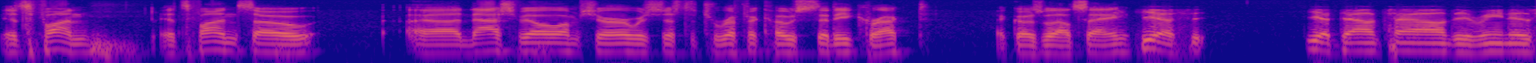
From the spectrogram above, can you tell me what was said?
it's fun. It's fun. So uh, Nashville, I'm sure, was just a terrific host city. Correct? That goes without saying. Yes. Yeah, downtown, the arenas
